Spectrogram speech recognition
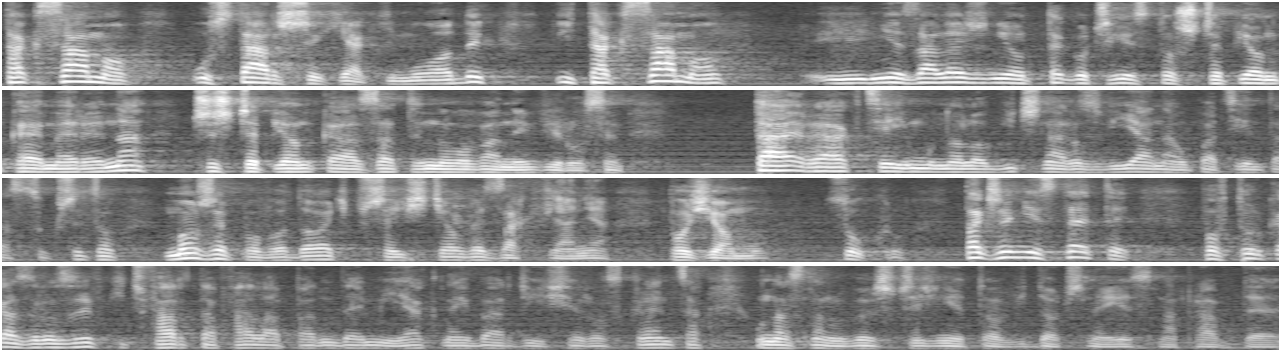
tak samo u starszych, jak i młodych i tak samo niezależnie od tego, czy jest to szczepionka mRNA, czy szczepionka z atenuowanym wirusem. Ta reakcja immunologiczna rozwijana u pacjenta z cukrzycą może powodować przejściowe zachwiania poziomu cukru. Także niestety powtórka z rozrywki, czwarta fala pandemii jak najbardziej się rozkręca. U nas na Lubelszczyźnie to widoczne jest naprawdę,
